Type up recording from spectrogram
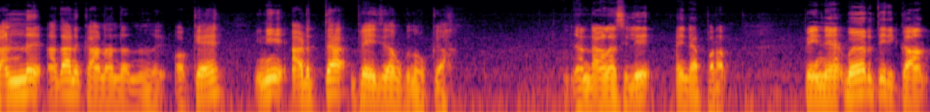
കണ്ണ് അതാണ് കാണാൻ തന്നത്. ഓക്കെ? ഇനി അടുത്ത പേജ് നമുക്ക് നോക്കുക. രണ്ടാം ക്ലാസ്സിൽ അതിന്റെ അപ്പുറം. പിന്നെ വേർതിരിക്കാം.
